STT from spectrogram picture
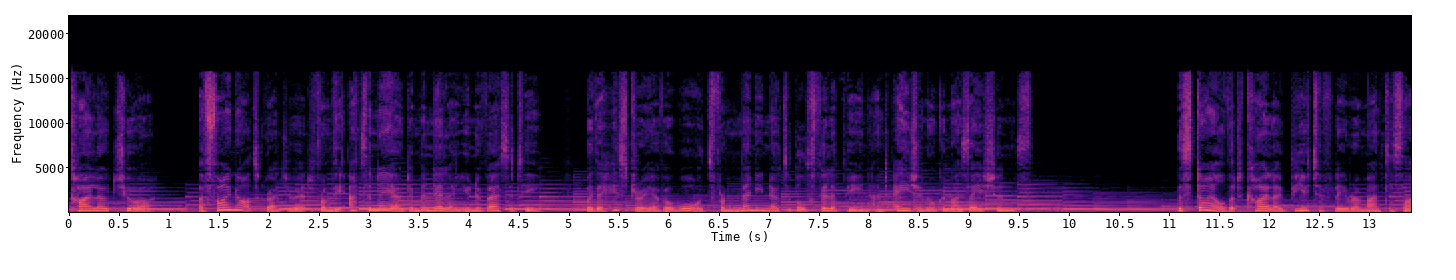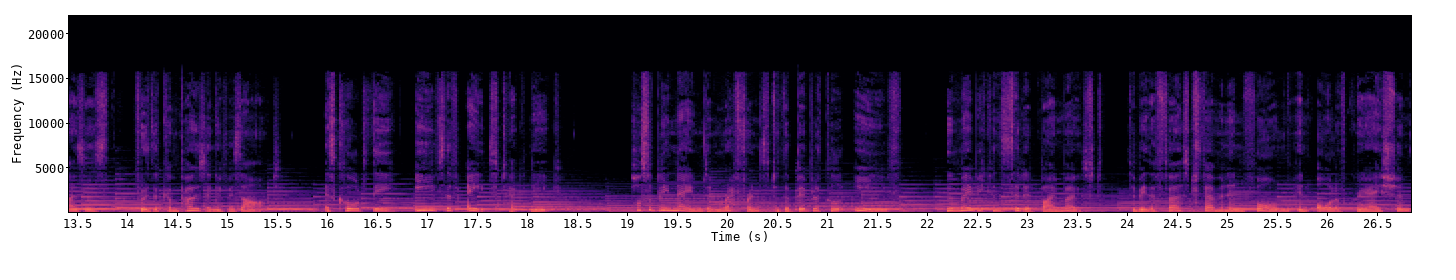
Kylo Chua, a fine arts graduate from the Ateneo de Manila University, with a history of awards from many notable Philippine and Asian organizations. The style that Kylo beautifully romanticizes through the composing of his art is called the Eves of Eight technique, possibly named in reference to the biblical Eve, who may be considered by most to be the first feminine form in all of creation.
